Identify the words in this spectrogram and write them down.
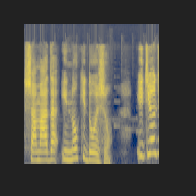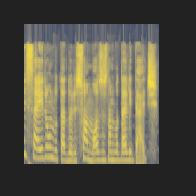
chamada Inoki Dojo, e de onde saíram lutadores famosos na modalidade.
